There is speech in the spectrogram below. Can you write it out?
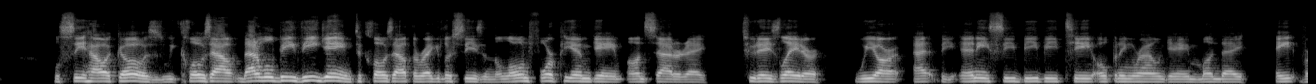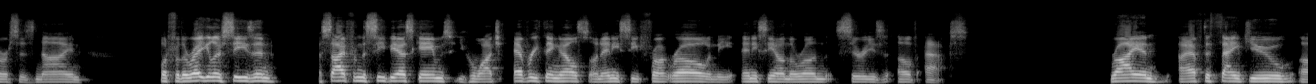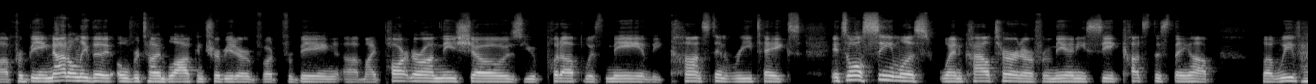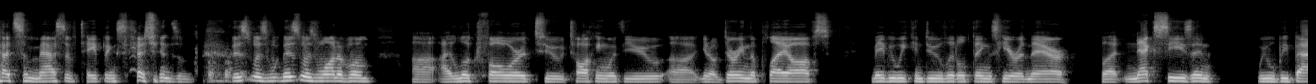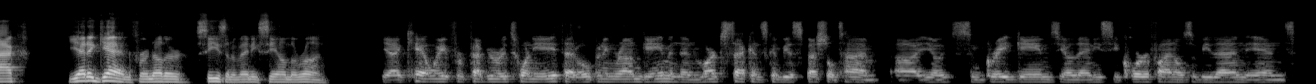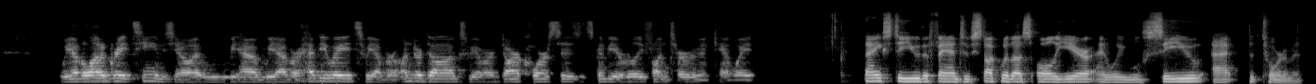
We'll see how it goes as we close out. That will be the game to close out the regular season, the lone 4 p.m. game on Saturday. Two days later, we are at the NEC BBT opening round game Monday, eight versus nine. But for the regular season, aside from the CBS games, you can watch everything else on NEC Front Row and the NEC On the Run series of apps. Ryan, I have to thank you uh, for being not only the overtime blog contributor, but for being uh, my partner on these shows. You've put up with me and the constant retakes. It's all seamless when Kyle Turner from the NEC cuts this thing up. But we've had some massive taping sessions. This was this was one of them. Uh, I look forward to talking with you. Uh, you know, during the playoffs, maybe we can do little things here and there. But next season, we will be back yet again for another season of NEC on the run. Yeah, I can't wait for February 28th, that opening round game. And then March 2nd is going to be a special time. Uh, you know, some great games. You know, the NEC quarterfinals will be then. And we have a lot of great teams. You know, we have we have our heavyweights, we have our underdogs, we have our dark horses. It's going to be a really fun tournament. Can't wait. Thanks to you, the fans who've stuck with us all year, and we will see you at the tournament.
